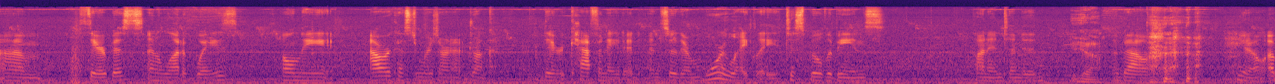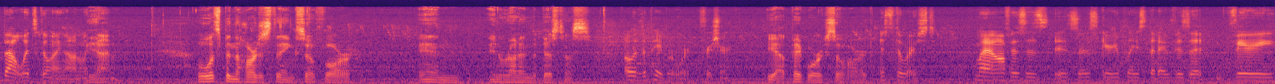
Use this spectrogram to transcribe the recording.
um, therapists in a lot of ways. Only our customers are not drunk; they're caffeinated, and so they're more likely to spill the beans, pun intended, Yeah. about you know about what's going on with Yeah. them. Well, what's been the hardest thing so far in in running the business? Oh, the paperwork for sure. Yeah, paperwork's so hard. It's the worst. My office is, is a scary place that I visit very,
